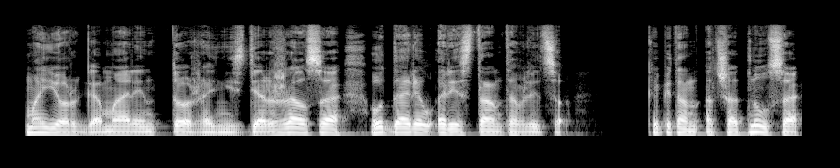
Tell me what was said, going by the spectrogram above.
Майор Гамарин тоже не сдержался, ударил арестанта в лицо. Капитан отшатнулся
